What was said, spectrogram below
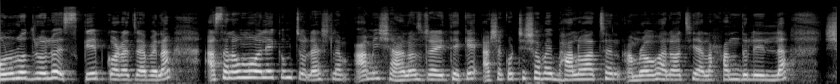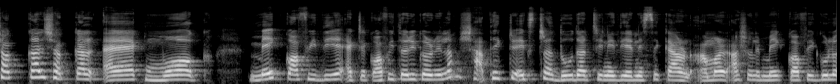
অনুরোধ রইল স্কিপ করা যাবে না। আসসালামু আলাইকুম, চলে আসলাম আমি শাহনাজ ডায়েরি থেকে। আশা করছি সবাই ভালো আছেন, আমরাও ভালো আছি, আলহামদুলিল্লাহ। সকাল সকাল এক মগ। মেক কফি দিয়ে একটা কফি তৈরি করে নিলাম। সাথে একটু এক্সট্রা দুধ আর চিনি দিয়ে নিছি, কারণ আমার আসলে মেক কফিগুলো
